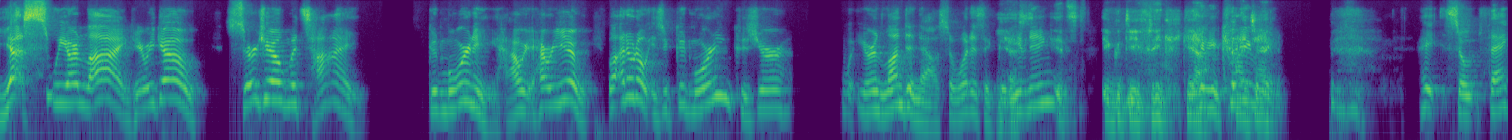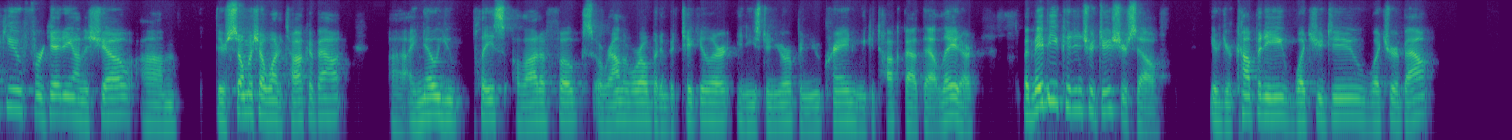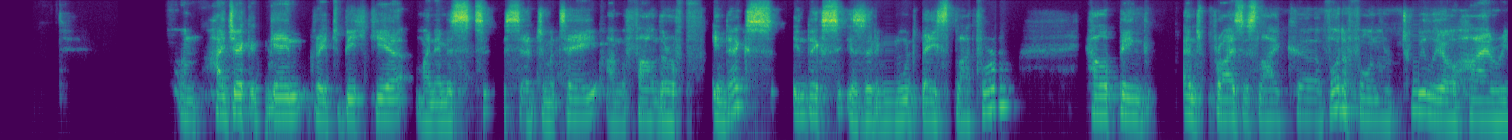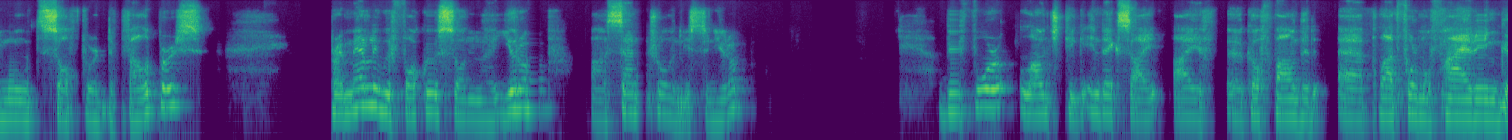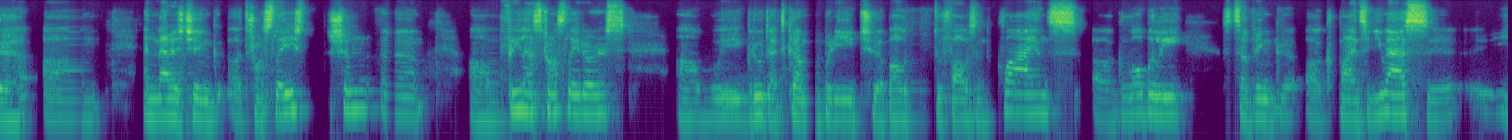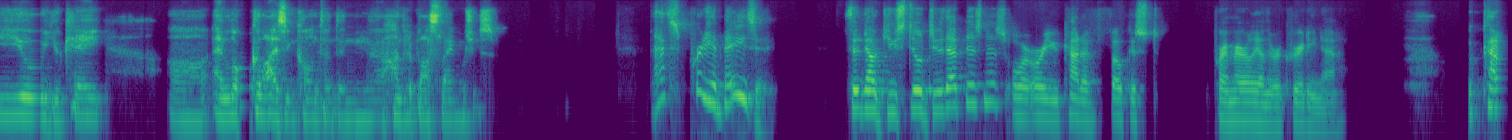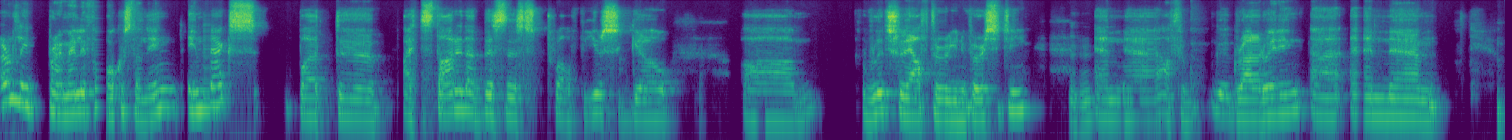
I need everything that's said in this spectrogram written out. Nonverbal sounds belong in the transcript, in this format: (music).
Yes, we are live. Here we go. Sergio Matei. Good morning. How are, how are you? Well, I don't know. Is it good morning? Because you're you're in London now. So what is it? Good yes, evening. It's a good evening. (laughs) Good yeah. evening. Good Hi, evening. Hey, so thank you for getting on the show. Um, there's so much I want to talk about. Uh, I know you place a lot of folks around the world, but in particular in Eastern Europe and Ukraine. We could talk about that later. But maybe you could introduce yourself, you know, your company, what you do, what you're about. Um, hi, Jack. Again, great to be here. My name is Sergio Matei. I'm a founder of Index. Index is a remote-based platform helping enterprises like uh, Vodafone or Twilio hire remote software developers. Primarily, we focus on uh, Europe, uh, Central and Eastern Europe. Before launching Index, I, uh, co-founded a platform of hiring uh, um, and managing uh, translation, uh, uh, freelance translators. Uh, we grew that company to about 2,000 clients globally, serving clients in US, EU, UK, and localizing content in 100 plus languages. That's pretty amazing. So now, do you still do that business, or, or are you kind of focused primarily on the recruiting now? currently primarily focused on in- index, but uh, I started that business 12 years ago, um, literally after university mm-hmm. and uh, after graduating. Uh, and um,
